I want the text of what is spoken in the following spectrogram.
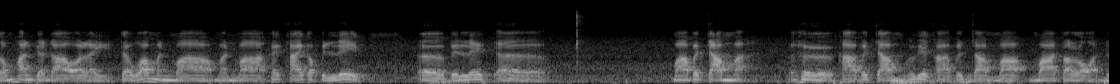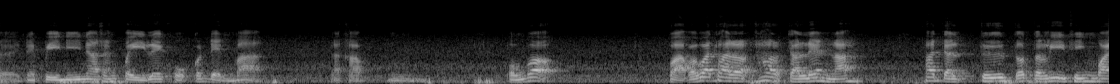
สัมพันธ์กับดาวอะไร แต่ว่ามันมามันมาคล้าย ๆ กับเป็นเลขเออเป็นเลขเออมาประจำอะเออขาประจำเขาเรียกขาประจำมามาตลอดเลย ในปีนี้นะทั้งปีเลขหกก็เด่นมากนะครับ อืมผมก็ ฝากไว้ว่าถ้าถ้าจะเล่นนะ ถ้าจะซื้อลอตเตอรี่ทิ้งไว้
